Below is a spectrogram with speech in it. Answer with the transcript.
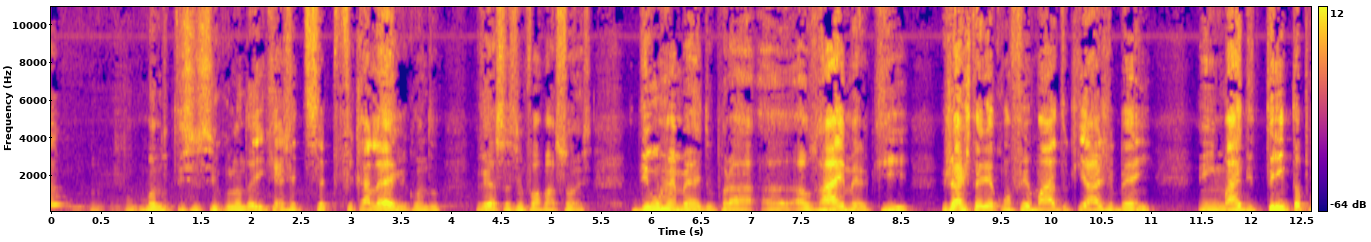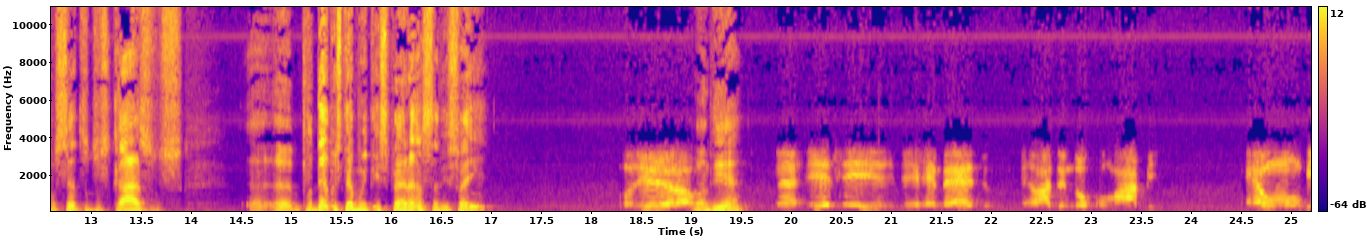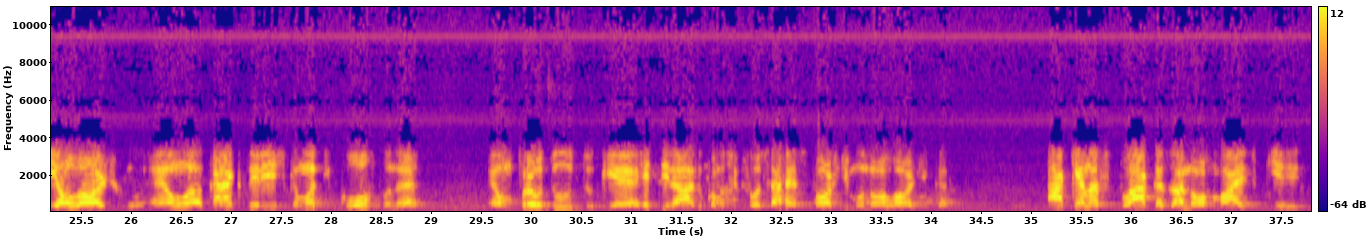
uma notícia circulando aí que a gente sempre fica alegre quando vê essas informações. De um remédio para uh, Alzheimer que já estaria confirmado que age bem em mais de 30% dos casos. Uh, uh, podemos ter muita esperança nisso aí? Bom dia, Geraldo. Bom dia. É, esse remédio, é o Adendocumab, é um biológico, é uma característica, um anticorpo, né? É um produto que é retirado como se fosse a resposta imunológica. Aquelas placas anormais que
